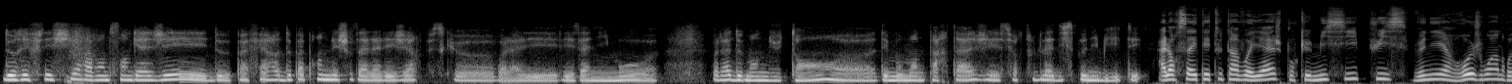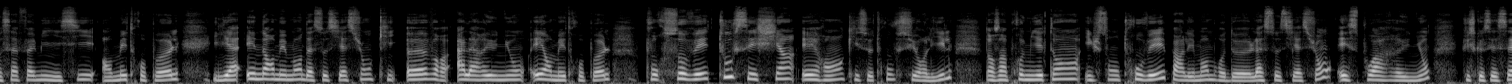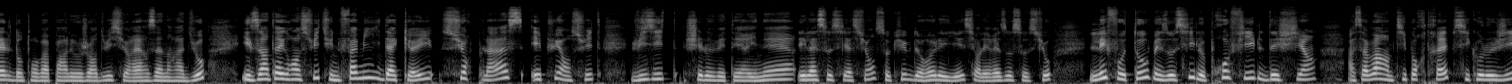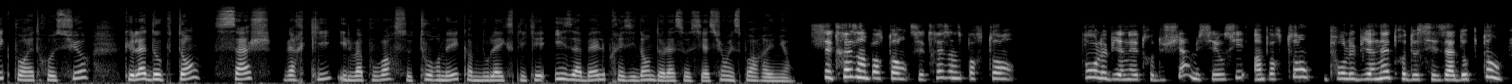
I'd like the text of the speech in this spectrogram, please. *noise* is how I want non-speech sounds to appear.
de réfléchir avant de s'engager et de pas pas prendre les choses à la légère puisque voilà les, animaux euh, voilà demandent du temps, euh, des moments de partage et surtout de la disponibilité. Alors ça a été tout un voyage pour que Missy puisse venir rejoindre sa famille ici en métropole. Il y a énormément d'associations qui œuvrent à la Réunion et en métropole pour sauver tous ces chiens errants qui se trouvent sur l'île. Dans un premier temps, ils sont trouvés par les membres de l'association Espoir Réunion puisque c'est celle dont on va parler aujourd'hui sur RZN Radio. Ils intègrent ensuite une famille d'accueil sur place et puis ensuite visitent chez le vétérinaire et l'association s'occupe de relayer sur les réseaux sociaux les photos mais aussi le profil des chiens, à savoir un petit portrait psychologique pour être sûr que l'adoptant sache vers qui il va pouvoir se tourner, comme nous l'a expliqué Isabelle, présidente de l'association Espoir Réunion. C'est très important, c'est très important pour le bien-être du chien, mais c'est aussi important pour le bien-être de ses adoptants.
